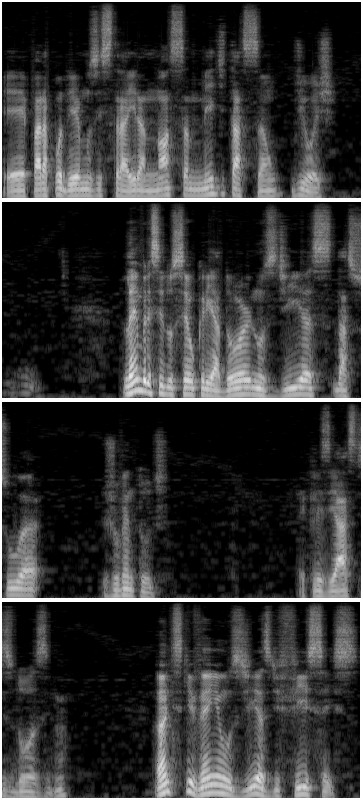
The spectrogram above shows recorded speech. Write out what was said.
é, para podermos extrair a nossa meditação de hoje. Lembre-se do seu Criador nos dias da sua juventude. Eclesiastes 12. Né? Antes que venham os dias difíceis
